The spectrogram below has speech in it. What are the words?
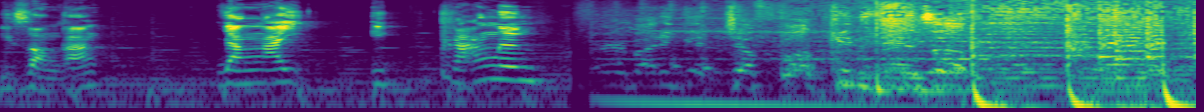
อีกสองครั้ง ยังไงอีกครั้งหนึ่ง Everybody get your fucking hands up.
